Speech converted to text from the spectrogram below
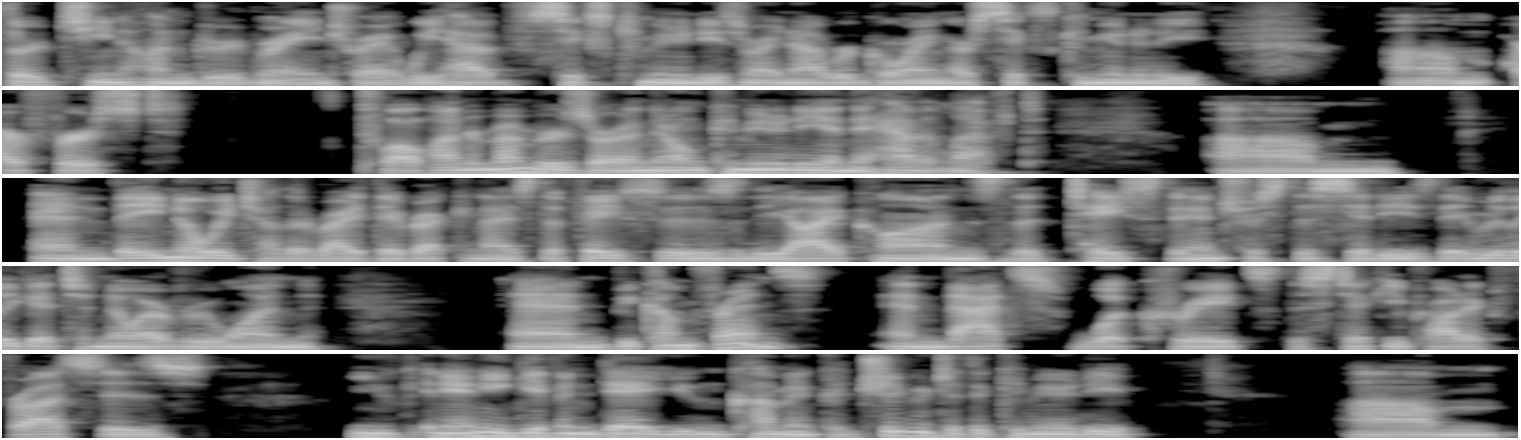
1300 range right? We have six communities right now. We're growing our sixth community um, our first 1200 members are in their own community and they haven't left um, and they know each other, right? They recognize the faces, the icons, the taste, the interest, the cities. They really get to know everyone and become friends. And that's what creates the sticky product for us is you in any given day you can come and contribute to the community um,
